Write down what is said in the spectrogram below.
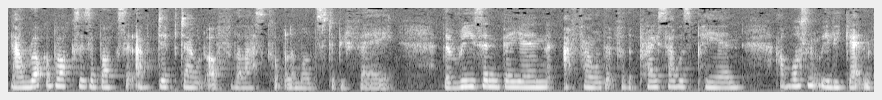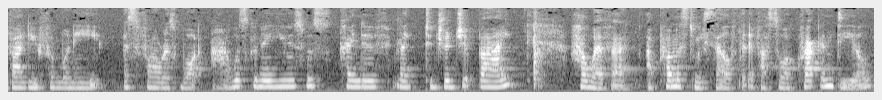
Now Roccabox is a box that I've dipped out of for the last couple of months to be fair. The reason being I found that for the price I was paying I wasn't really getting value for money as far as what I was going to use was kind of like to judge it by. However, I promised myself that if I saw a cracking deal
